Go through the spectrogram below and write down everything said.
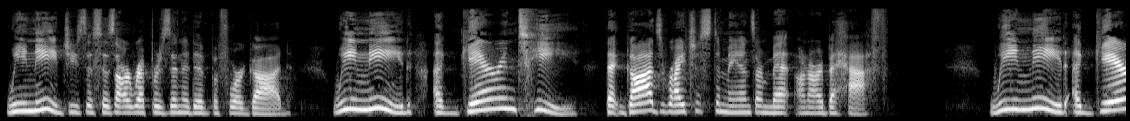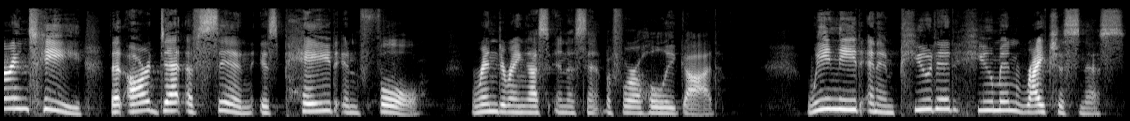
We need Jesus as our representative before God. We need a guarantee that God's righteous demands are met on our behalf. We need a guarantee that our debt of sin is paid in full, rendering us innocent before a holy God. We need an imputed human righteousness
